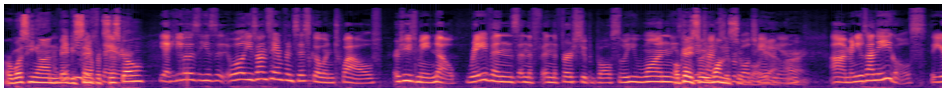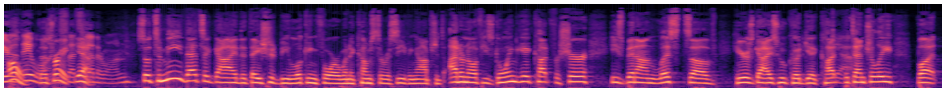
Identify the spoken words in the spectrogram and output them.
Or was he on maybe he San Francisco? There. Yeah, he was. He's well, he's on San Francisco in twelve. Or excuse me, no Ravens in the in the first Super Bowl. So he won. okay, so he won Super the Super Bowl, Bowl champion. Yeah, right. Um, and he was on the Eagles the year oh, that they won. That's right. So that's yeah. the other one. So to me, that's a guy that they should be looking for when it comes to receiving options. I don't know if he's going to get cut for sure. He's been on lists of here's guys who could get cut yeah. potentially, but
